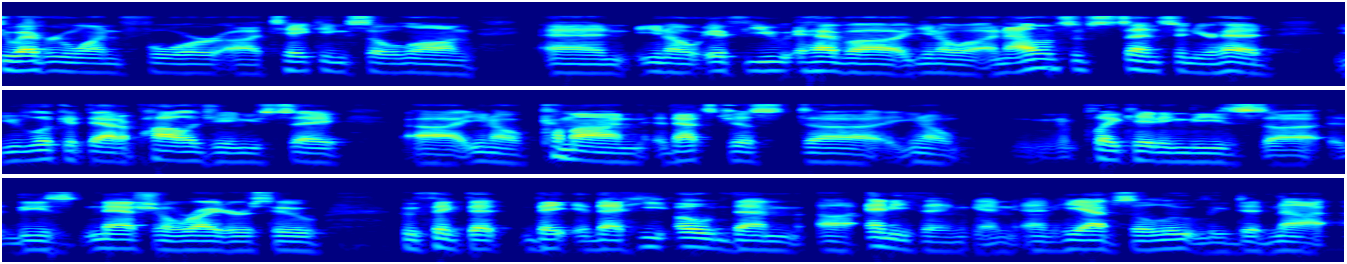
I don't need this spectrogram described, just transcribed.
to everyone for uh, taking so long. And, you know, if you have a, you know, an ounce of sense in your head, you look at that apology and you say, uh, you know, come on, that's just, uh, you know, placating these uh, these national writers who who think that they that he owed them uh, anything, and and he absolutely did not.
